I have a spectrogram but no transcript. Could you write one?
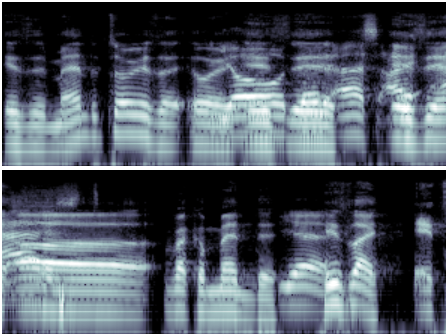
"Is it mandatory? Is it or Yo, is it I is it uh, recommended?" Yeah. he's like, "It's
